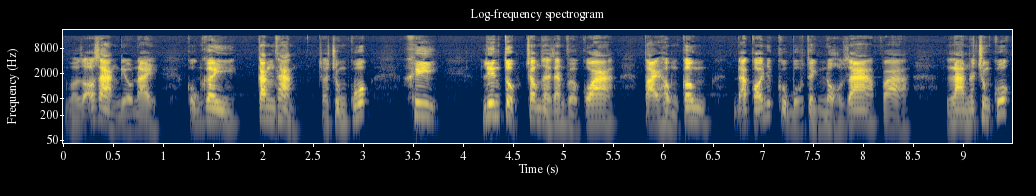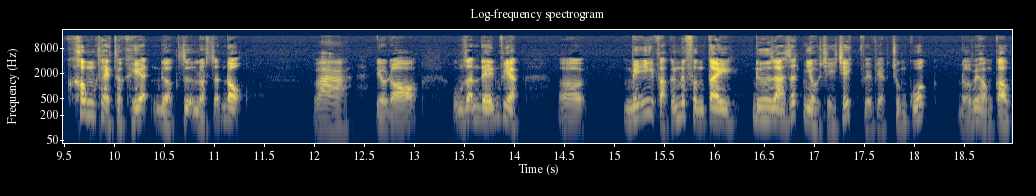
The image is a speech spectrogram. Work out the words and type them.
Và rõ ràng điều này cũng gây căng thẳng cho Trung Quốc khi liên tục trong thời gian vừa qua tại Hồng Kông đã có những cuộc biểu tình nổ ra và làm cho Trung Quốc không thể thực hiện được dự luật dẫn độ. Và điều đó cũng dẫn đến việc uh, Mỹ và các nước phương Tây đưa ra rất nhiều chỉ trích về việc Trung Quốc đối với Hồng Kông.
